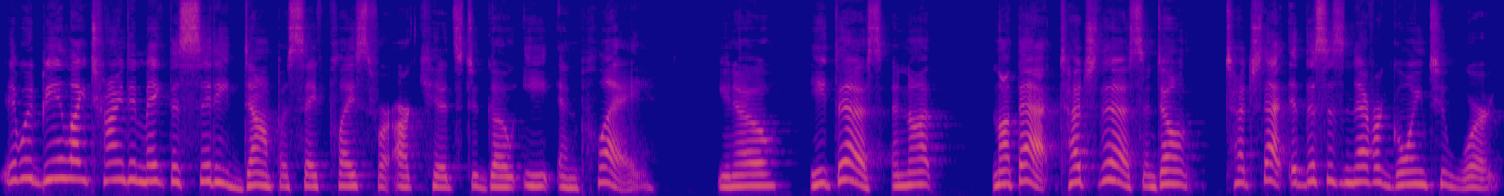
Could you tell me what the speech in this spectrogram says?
It would be like trying to make the city dump a safe place for our kids to go eat and play. You know, eat this and not not that. Touch this and don't touch that. This is never going to work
